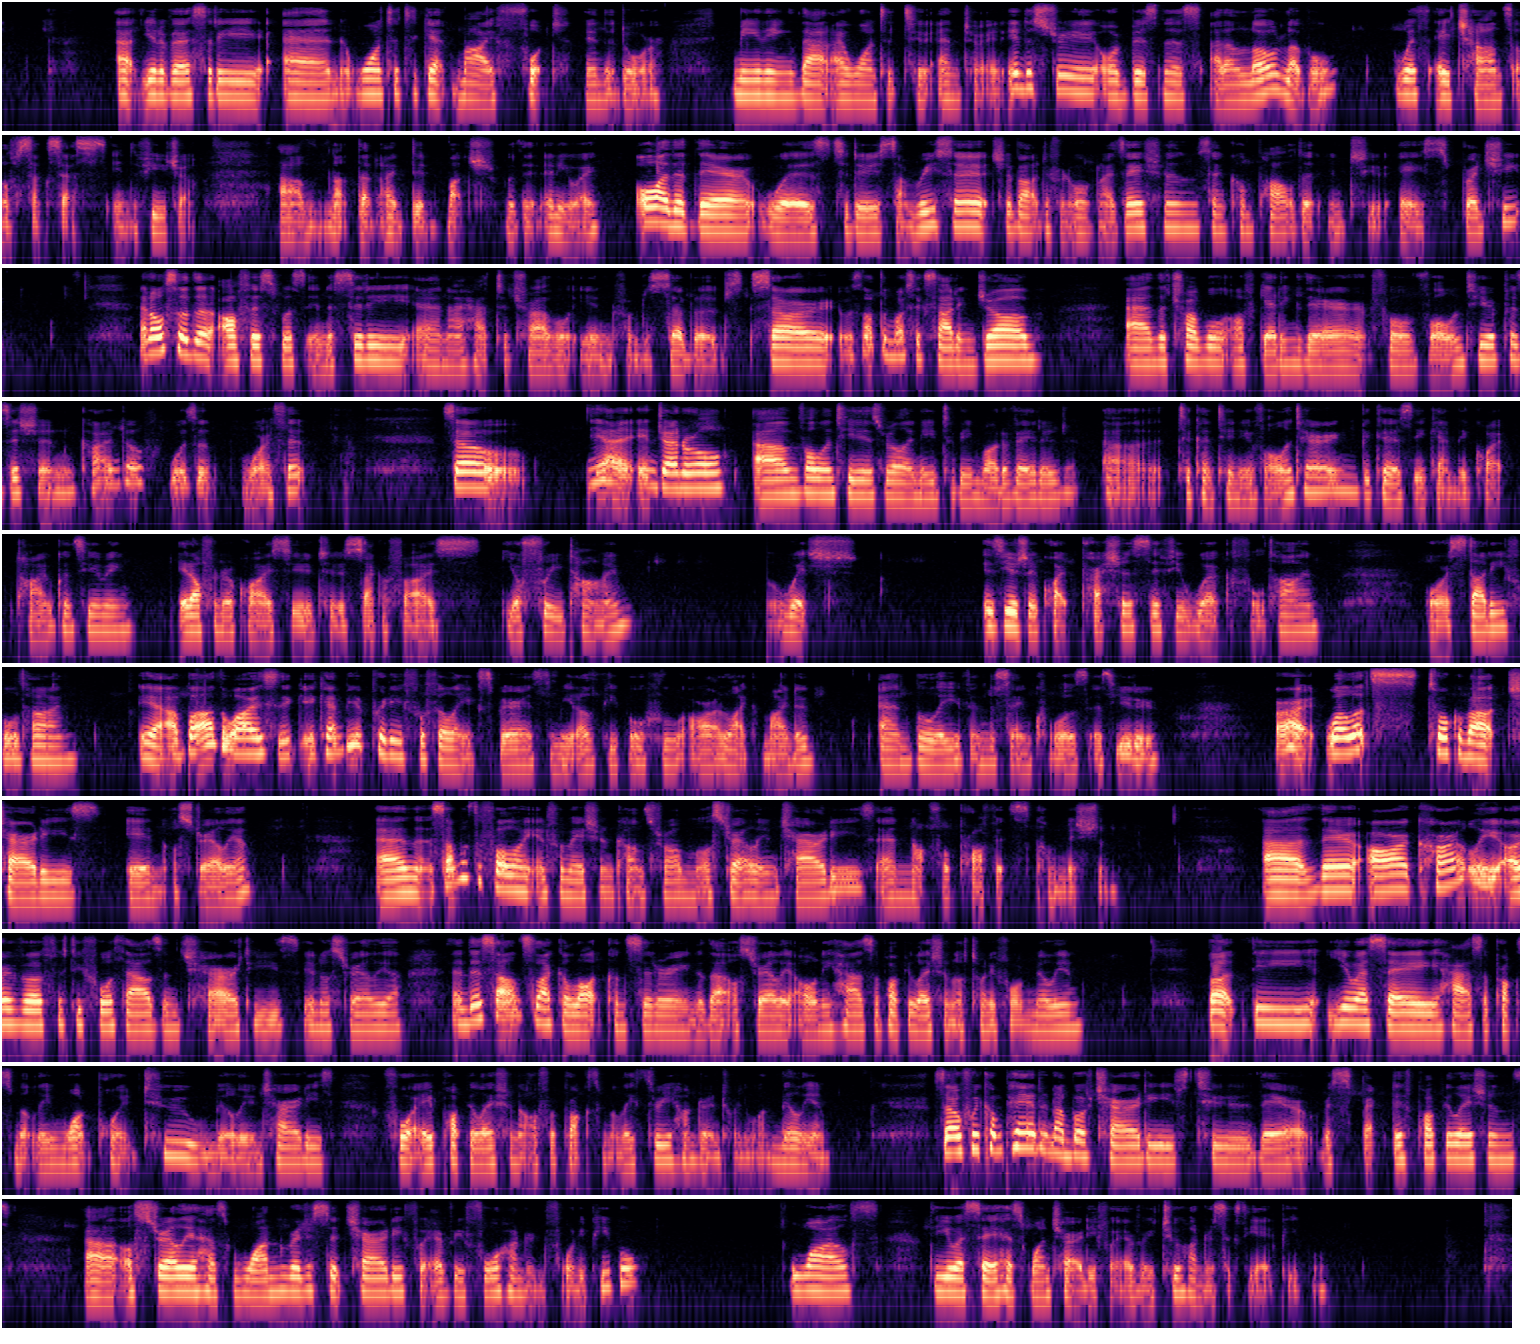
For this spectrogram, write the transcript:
at university and wanted to get my foot in the door, meaning that I wanted to enter an industry or business at a low level with a chance of success in the future. Um, not that I did much with it anyway. All I did there was to do some research about different organizations and compiled it into a spreadsheet. And also, the office was in the city, and I had to travel in from the suburbs. So it was not the most exciting job, and the trouble of getting there for a volunteer position kind of wasn't worth it. So yeah, in general, um, volunteers really need to be motivated uh, to continue volunteering because it can be quite time consuming. It often requires you to sacrifice your free time, which is usually quite precious if you work full time or study full time. Yeah, but otherwise, it, it can be a pretty fulfilling experience to meet other people who are like minded and believe in the same cause as you do. All right, well, let's talk about charities in Australia. And some of the following information comes from Australian Charities and Not for Profits Commission. Uh, there are currently over 54,000 charities in Australia, and this sounds like a lot considering that Australia only has a population of 24 million. But the USA has approximately 1.2 million charities, for a population of approximately 321 million. So, if we compare the number of charities to their respective populations, Uh, Australia has one registered charity for every 440 people, whilst the USA has one charity for every 268 people.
